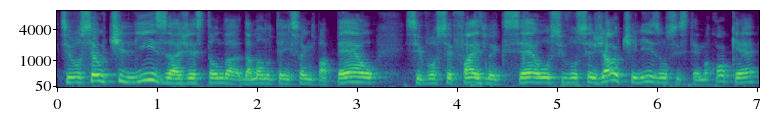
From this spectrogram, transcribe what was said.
se você utiliza a gestão da, da manutenção em papel, se você faz no Excel ou se você já utiliza um sistema qualquer.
